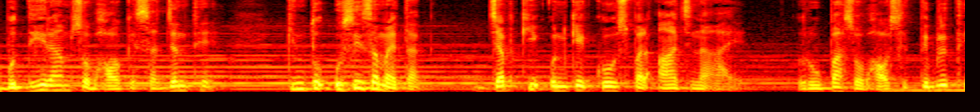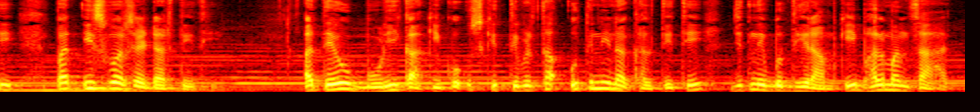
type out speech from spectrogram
बुद्धिराम स्वभाव के सज्जन थे, किंतु उसी समय तक, जबकि उनके कोष पर आँच न आए, रूपा स्वभाव से तीव्र थी, पर ईश्वर से डरती थी। अतएव बूढ़ी काकी को उसकी तीव्रता उतनी न खलती थी जितनी बुद्धिराम की भलमनसाहत।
